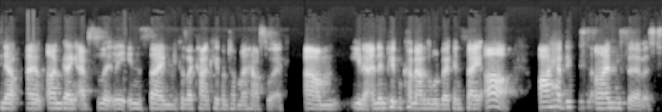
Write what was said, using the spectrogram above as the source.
you know, I, I'm going absolutely insane because I can't keep on top of my housework. um, you know, and then people come out of the woodwork and say, oh, I have this ironing service,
